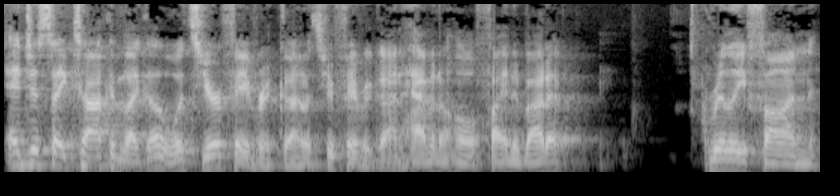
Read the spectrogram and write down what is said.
And just like talking like, oh, what's your favorite gun? What's your favorite gun? Having a whole fight about it. Really fun.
